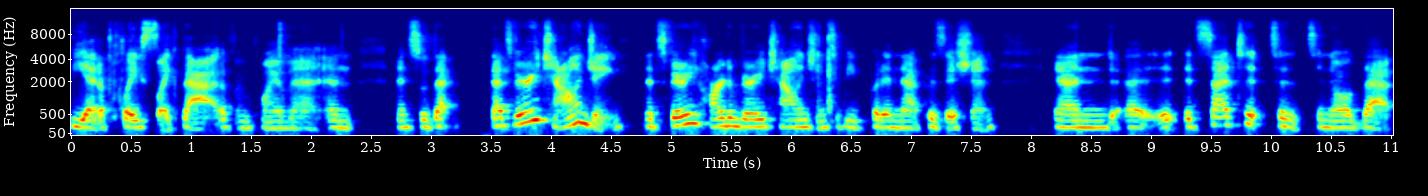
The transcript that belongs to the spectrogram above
be at a place like that of employment. And and so that that's very challenging. It's very hard and very challenging to be put in that position. And uh, it, it's sad to, to, to know that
